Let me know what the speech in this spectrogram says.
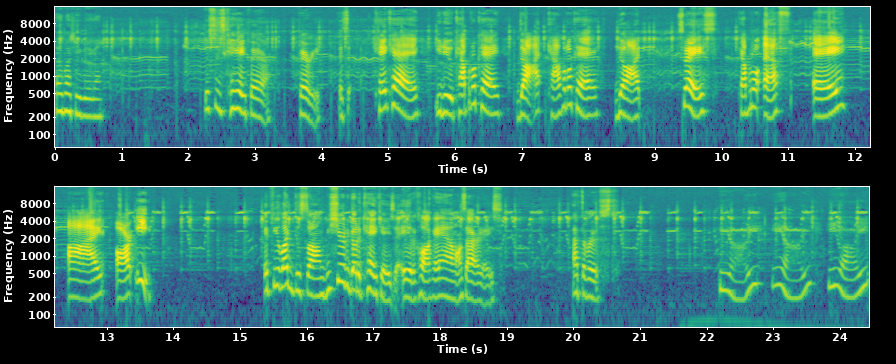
There's my TV again. This is KK Faire. Fairy. It's KK. You do capital K dot capital K dot space capital F A I R E. If you like this song, be sure to go to KK's at 8 o'clock a.m. on Saturdays. At the Roost. E-I, E-I, E-I,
